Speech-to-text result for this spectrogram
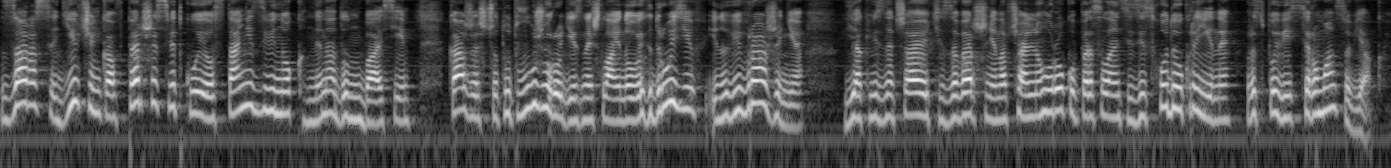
Зараз дівчинка вперше святкує останній дзвінок не на Донбасі. Каже, що тут в Ужгороді знайшла і нових друзів, і нові враження. Як відзначають завершення навчального року переселенці зі сходу України, розповість Роман Сов'як.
